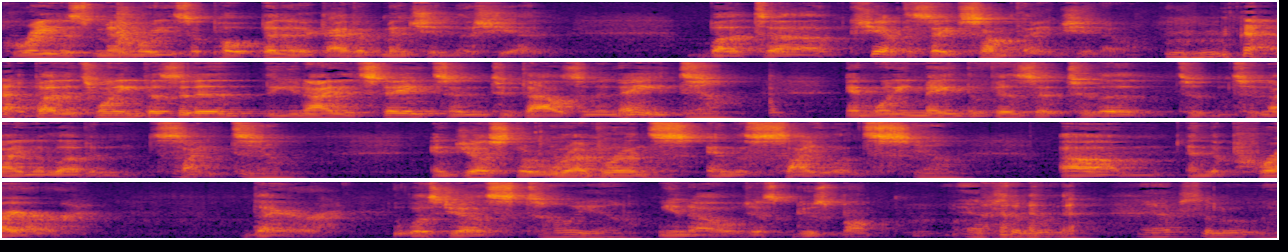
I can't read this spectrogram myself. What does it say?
greatest memories of Pope Benedict, I haven't mentioned this yet, but uh, you have to say some things, you know. but it's when he visited the United States in 2008 Yeah. and when he made the visit to the to, to 9-11 site Yeah, and just the reverence and the silence yeah. and the prayer there was just Oh yeah, you know just goosebump absolutely, absolutely.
